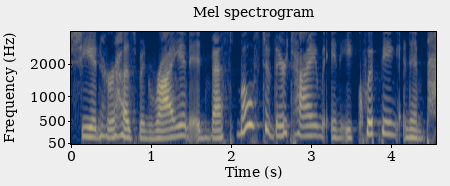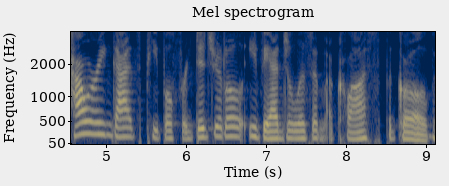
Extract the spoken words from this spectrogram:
She and her husband Ryan invest most of their time in equipping and empowering God's people for digital evangelism across the globe.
